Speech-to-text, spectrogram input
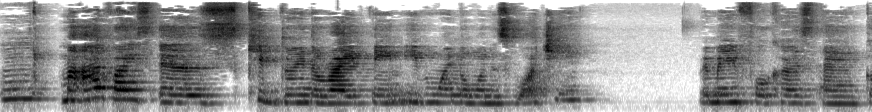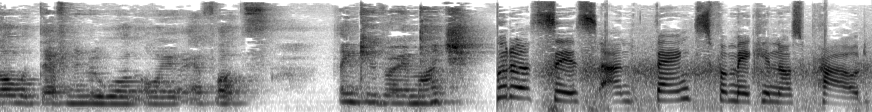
Mm, my advice is keep doing the right thing even when no one is watching. Remain focused and God will definitely reward all your efforts. Thank you very much. Kudos, sis, and thanks for making us proud.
